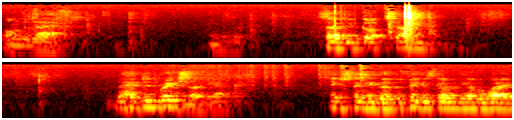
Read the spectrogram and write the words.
on the left. So we've got um, the Hebden Bridge zodiac. Interestingly, the, the figures going the other way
